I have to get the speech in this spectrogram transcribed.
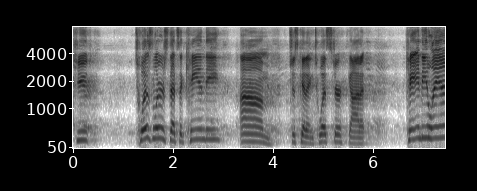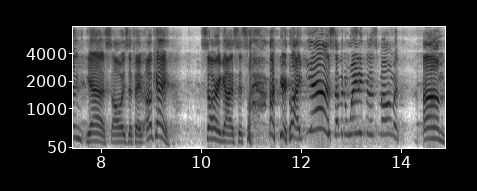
cute. Twizzlers, that's a candy. Um, just kidding. Twister, got it. Candyland, yes, always a favorite. Okay, sorry guys, it's like you're like, yes, I've been waiting for this moment. Um,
